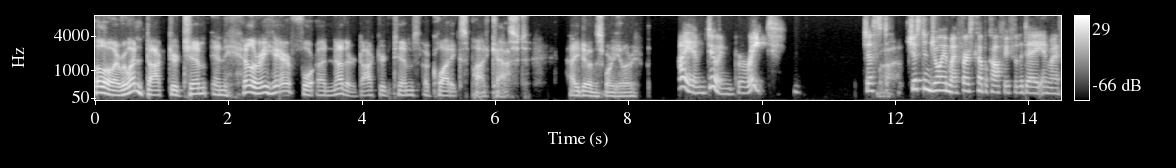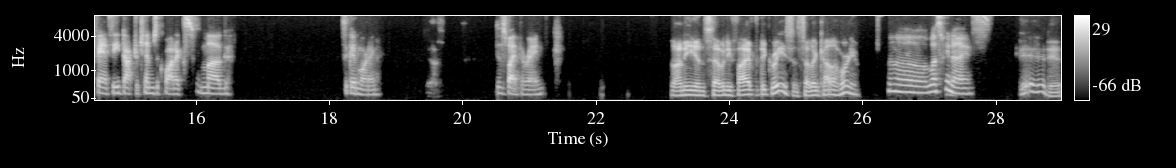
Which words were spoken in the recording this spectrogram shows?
Hello, everyone. Dr. Tim and Hillary here for another Dr. Tim's Aquatics podcast. How are you doing this morning, Hillary? I am doing great. Just wow. just enjoying my first cup of coffee for the day in my fancy Dr. Tim's Aquatics mug. It's a good morning. Yes. Despite the rain. Sunny and 75 degrees in Southern California. Oh, must be nice. It is.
